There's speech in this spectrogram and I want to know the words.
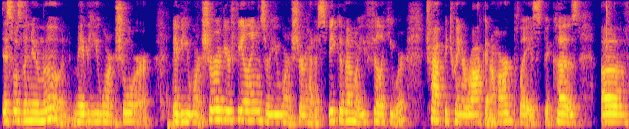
This was the new moon. Maybe you weren't sure. Maybe you weren't sure of your feelings or you weren't sure how to speak of them or you feel like you were trapped between a rock and a hard place because of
